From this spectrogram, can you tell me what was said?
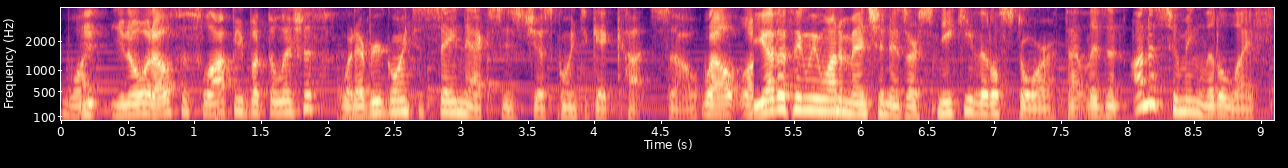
what You, you know what else is sloppy but delicious? whatever you're going to say next is just going to get cut. So, Well, look- the other thing we want to mention is our sneaky little store that lives an unassuming little life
